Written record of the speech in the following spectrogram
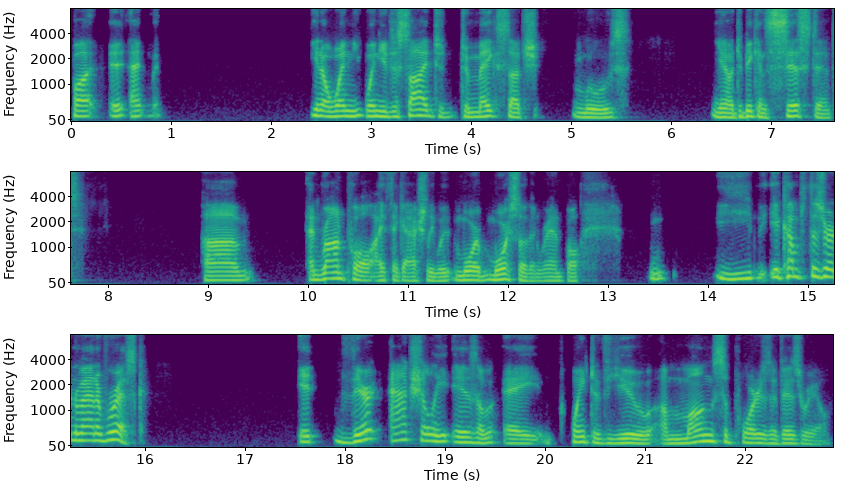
but it, you know when when you decide to to make such moves, you know to be consistent. Um, and Ron Paul, I think, actually, more more so than Rand Paul, it comes to a certain amount of risk. It there actually is a, a point of view among supporters of Israel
